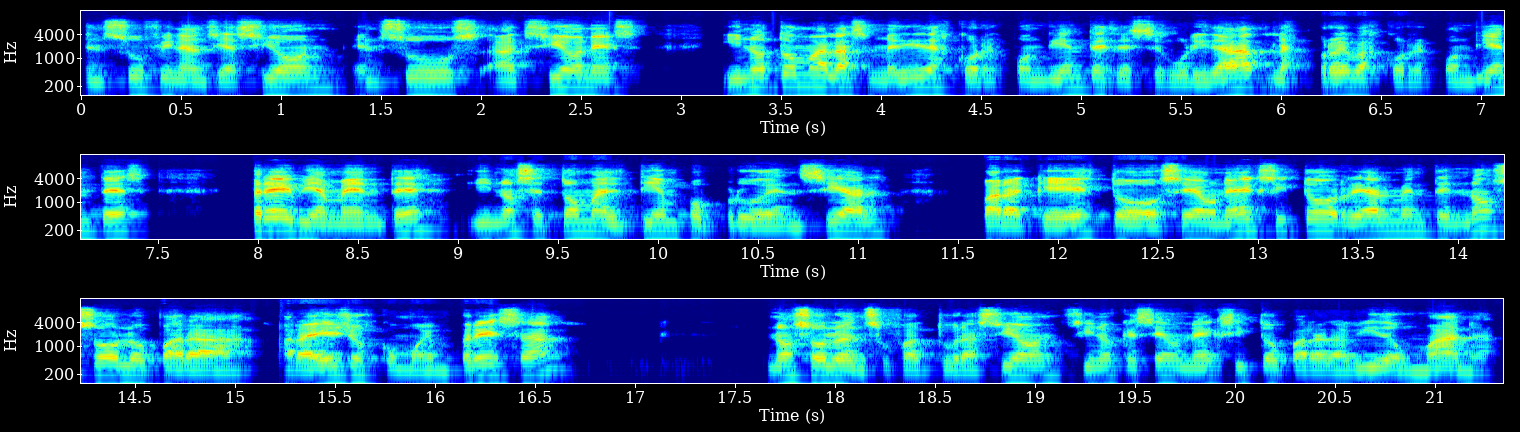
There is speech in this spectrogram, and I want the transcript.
en su financiación, en sus acciones y no toma las medidas correspondientes de seguridad, las pruebas correspondientes previamente y no se toma el tiempo prudencial para que esto sea un éxito, realmente no solo para, para ellos como empresa, no solo en su facturación, sino que sea un éxito para la vida humana.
